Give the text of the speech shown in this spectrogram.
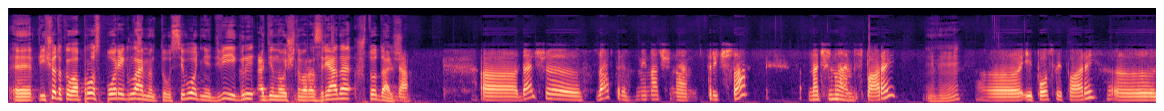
Э, еще такой вопрос по регламенту. Сегодня две игры одиночного разряда. Что дальше? Да. А, дальше завтра мы начинаем в 3 часа. Начинаем с парой. Мгм. э, и после пары э,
